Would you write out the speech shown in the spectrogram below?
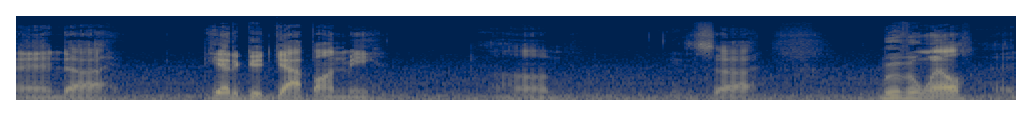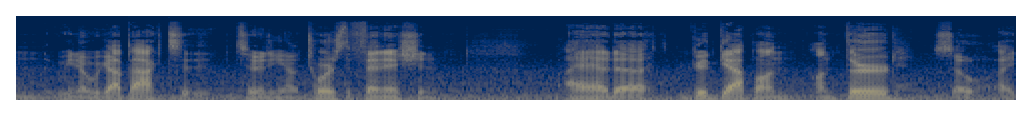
and uh, he had a good gap on me. Um, he's uh, moving well, and you know we got back to, to you know towards the finish, and I had a good gap on on third, so I,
